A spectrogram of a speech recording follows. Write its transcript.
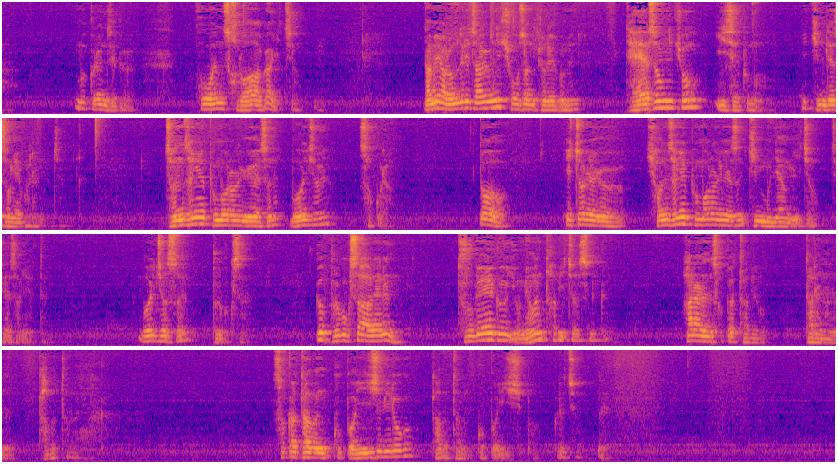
뭐 그런 이제 그 호원 설화가 있죠. 다음에 여러분들이 잘 있는 효선편에 보면 대성효 이세 부모 이 김대성에 관한 문제입니다. 전생의 부모를 위해서는 뭘 지어요? 석구라. 또 이쪽에 그 현생의 부모를 위해서는 김문양이죠. 재상이었던. 뭘 지었어요? 불국사. 그 불국사 안에는 두 개의 그 유명한 탑이 있지 않습니까? 하나는 석가탑이고 다른 하나는 다보탑 아닙니까? 석가탑은 국보 21호고 다보탑은 국보 20호. 그렇죠. 네.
